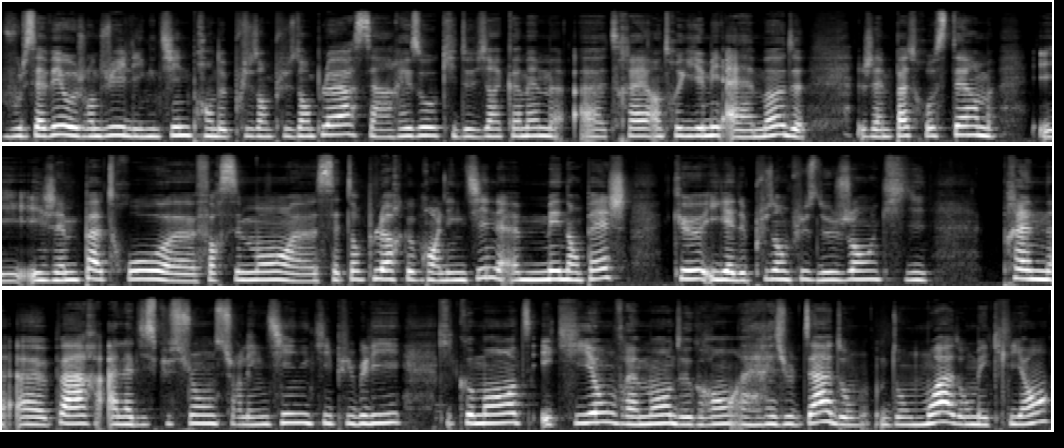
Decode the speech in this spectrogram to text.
vous le savez, aujourd'hui LinkedIn prend de plus en plus d'ampleur, c'est un réseau qui devient quand même euh, très, entre guillemets, à la mode. J'aime pas trop ce terme et, j'aime pas trop euh, forcément euh, cette ampleur que prend LinkedIn, mais n'empêche qu'il y a de plus en plus de gens qui prennent euh, part à la discussion sur LinkedIn, qui publient, qui commentent et qui ont vraiment de grands résultats, dont, moi, dont mes clients.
